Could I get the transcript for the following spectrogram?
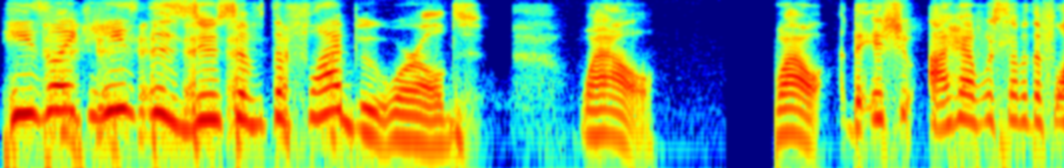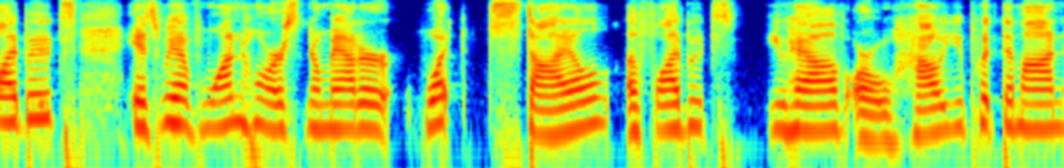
He's like, he's the Zeus of the fly boot world. Wow. Wow. The issue I have with some of the fly boots is we have one horse, no matter what style of fly boots you have or how you put them on,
